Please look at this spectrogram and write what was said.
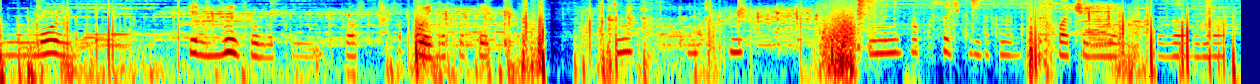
Не можу. Теперь вызволить просто такой захватить. Ну, ну, ну. Ну, Мені по кусочкам так надо захвачувати її за один раз.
